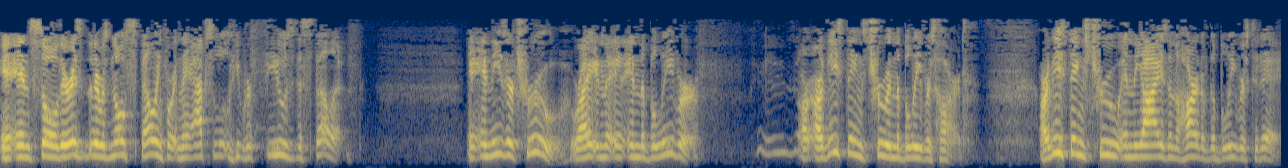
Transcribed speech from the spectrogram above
And, and so there is, there was no spelling for it and they absolutely refused to spell it. And, and these are true, right? In the, in the believer. Are, are these things true in the believer's heart? Are these things true in the eyes and the heart of the believers today?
